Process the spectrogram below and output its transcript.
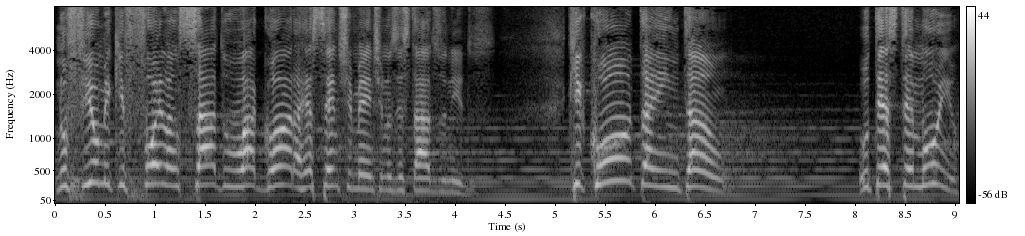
no filme que foi lançado agora, recentemente, nos Estados Unidos, que conta então o testemunho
